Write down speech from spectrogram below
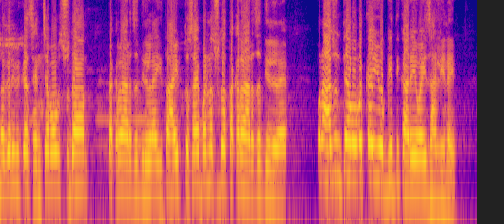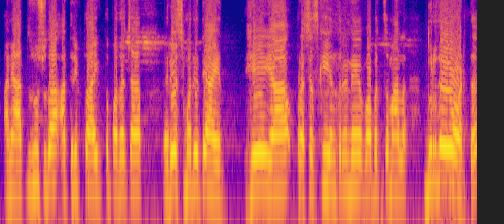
नगरविकास यांच्याबाबत सुद्धा तक्रार अर्ज दिलेला आहे. इथं आयुक्त साहेबांना सुद्धा तक्रार अर्ज दिलेला आहे. पण अजून त्याबाबत काही योग्य ती कार्यवाही झाली नाही. आणि अजून सुद्धा अतिरिक्त आयुक्त पदाच्या रेसमध्ये ते आहेत. हे या प्रशासकीय यंत्रणेबाबतचं मला दुर्दैव वाटतं.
